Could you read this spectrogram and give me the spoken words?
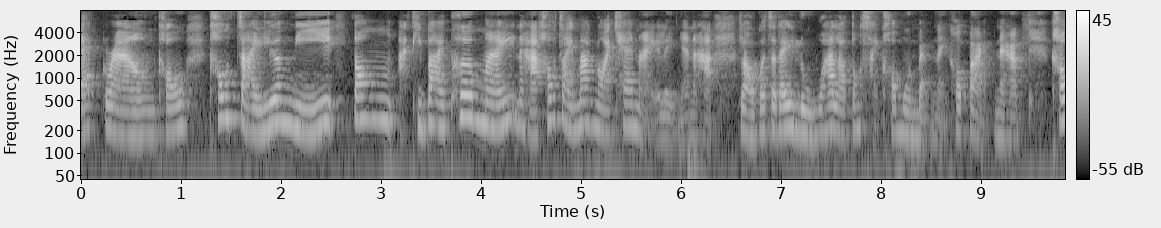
background เขาเข้าใจเรื่องนี้ต้องอธิบายเพิ่มไหมนะคะ เข้าใจมากน้อยแค่ไหนอะไรเงี้ยนะคะ เราก็จะได้รู้ว่าเราต้องใส่ข้อมูลแบบไหนเข้าไปนะคะเขา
